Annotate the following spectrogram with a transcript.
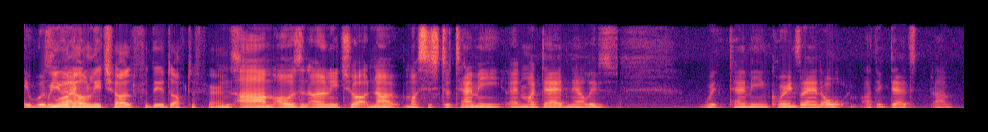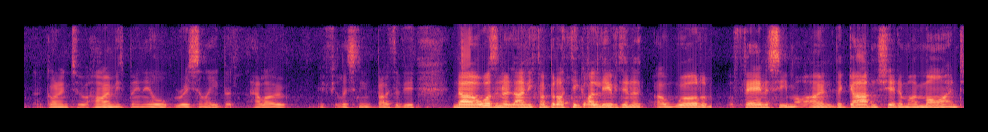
It was Were you like an only child for the adoptive parents? um, I was an only child. No, my sister Tammy and my dad now lives with Tammy in Queensland. Oh, I think Dad's um, got into a home. He's been ill recently, but hello if you're listening, both of you. No, I wasn't an only fan, but I think I lived in a, a world of fantasy, my own, the garden shed of my mind,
